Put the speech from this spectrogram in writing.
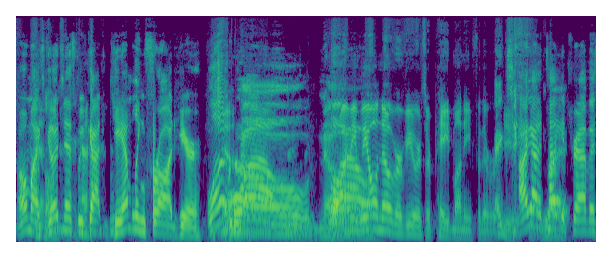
Oh my That's all I'm goodness, we've got gambling fraud here. What? Yeah. Wow. No. Well, I mean, we all know reviewers are paid money for their reviews. Ex- I got to tell you, Travis.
